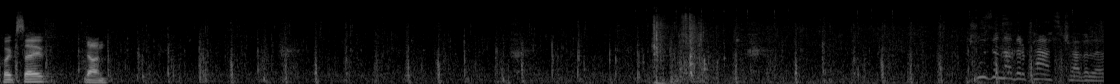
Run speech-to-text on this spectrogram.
Quick save. Done. Choose another path, traveler.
